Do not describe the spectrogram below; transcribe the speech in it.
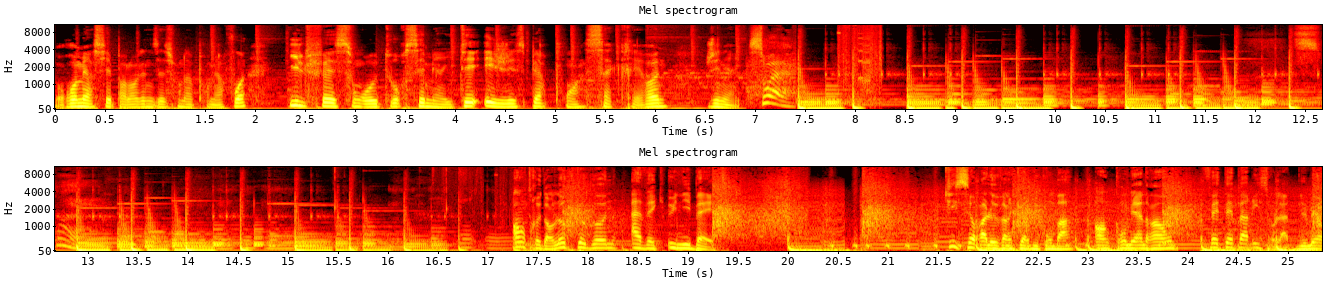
remercié par l'organisation la première fois. Il fait son retour, c'est mérité, et j'espère pour un sacré run générique. Entre dans l'octogone avec Unibet. Qui sera le vainqueur du combat? En combien de rounds? Fais tes paris sur l'app numéro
